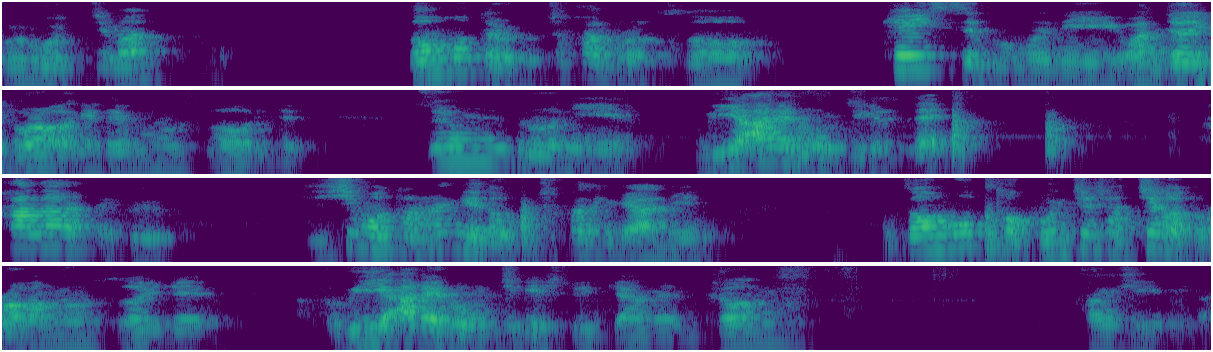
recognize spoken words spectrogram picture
돌고 있지만 썸 모터를 부착함으로써 케이스 부분이 완전히 돌아가게 됨으로써 이제 수용 드론이 위아래로 움직일 때 하나 그 DC 모터 한 개 더 부착하는 게 아닌 썸 모터 본체 자체가 돌아감으로써 이제 위아래로 움직일 수 있게 하는 그런 방식입니다.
